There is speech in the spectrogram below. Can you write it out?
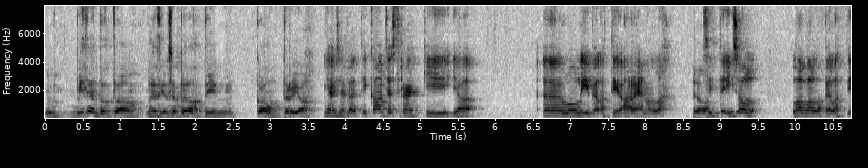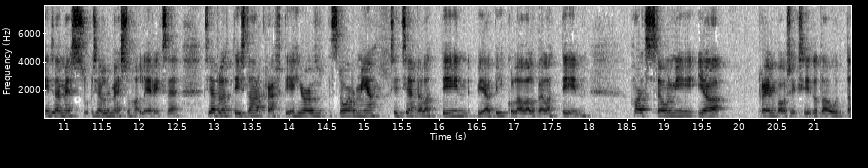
Mut Miten tota, hetken, se pelattiin Counteria. Ja se pelattiin Counter Strikea ja ö, Loli pelattiin areenalla. Joo. Sitten isolla lavalla pelattiin, siellä, messu, siellä oli messuhalli erikseen. Siellä pelattiin Starcraftia, Heroes of the Stormia. Sitten siellä pelattiin, vielä pikkulavalla pelattiin Hearthstonea ja Rainbow Sixia, tota uutta.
